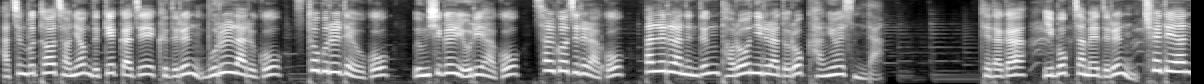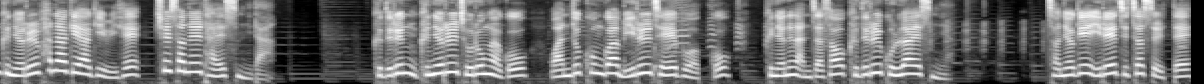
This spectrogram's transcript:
아침부터 저녁 늦게까지 그들은 물을 나르고 스토브를 데우고 음식을 요리하고 설거지를 하고 빨래를 하는 등 더러운 일을 하도록 강요했습니다. 게다가 이복 자매들은 최대한 그녀를 화나게 하기 위해 최선을 다했습니다. 그들은 그녀를 조롱하고 완두콩과 밀을 재해 부었고 그녀는 앉아서 그들을 골라 했습니다. 저녁에 일에 지쳤을 때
